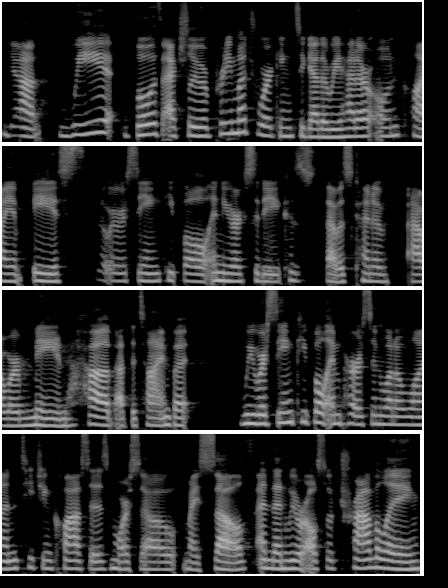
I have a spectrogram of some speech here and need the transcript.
Yeah, we both actually were pretty much working together. We had our own client base that we were seeing people in New York City because that was kind of our main hub at the time. But we were seeing people in person one on one, teaching classes more so myself. And then we were also traveling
